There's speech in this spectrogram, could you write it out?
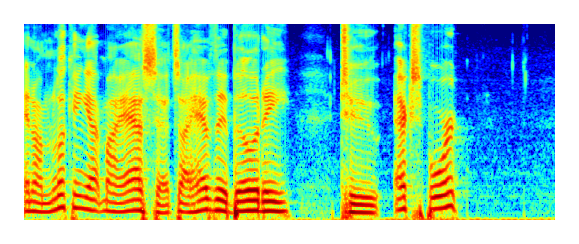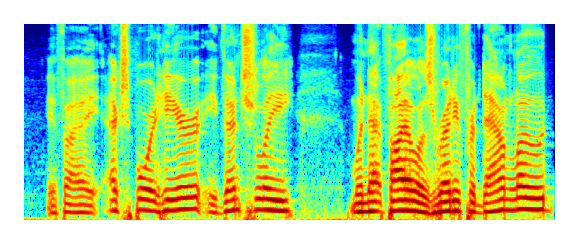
and I'm looking at my assets, I have the ability to export. If I export here, eventually when that file is ready for download,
